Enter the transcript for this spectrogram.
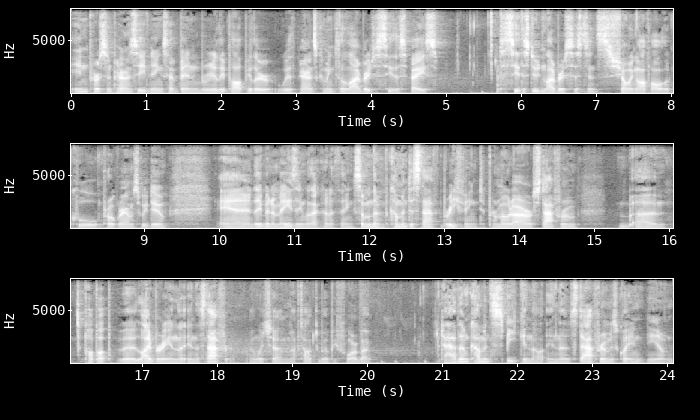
in-person parents' evenings have been really popular with parents coming to the library to see the space, to see the student library assistants showing off all the cool programs we do. And they've been amazing with that kind of thing. Some of them come into staff briefing to promote our staff room uh, pop-up uh, library in the in the staff room, which um, I've talked about before. But to have them come and speak in the in the staff room is quite you know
